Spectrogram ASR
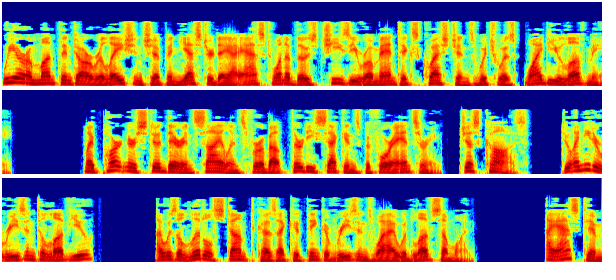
We are a month into our relationship and yesterday I asked one of those cheesy romantics questions which was, why do you love me? My partner stood there in silence for about 30 seconds before answering, just cause. Do I need a reason to love you? I was a little stumped cause I could think of reasons why I would love someone. I asked him,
